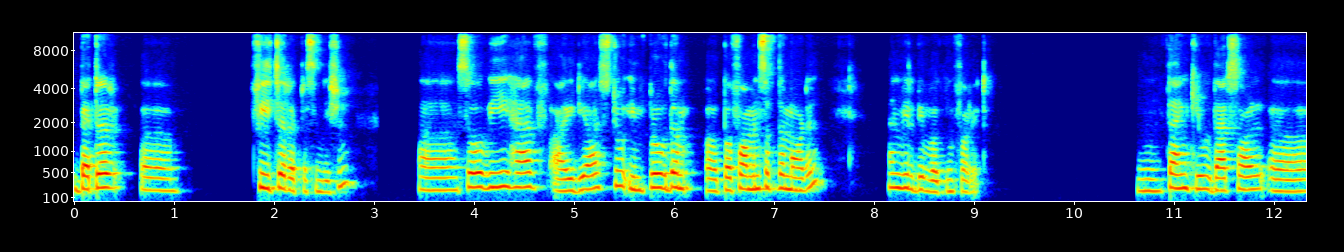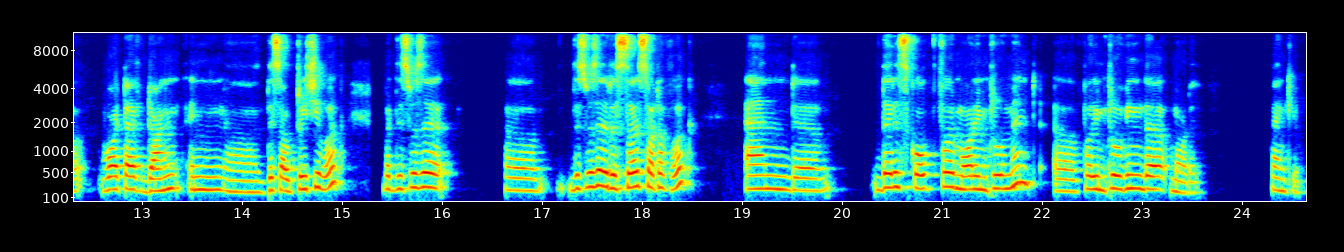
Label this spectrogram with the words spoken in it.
better uh, feature representation. Uh, so we have ideas to improve the uh, performance of the model and we'll be working for it. Mm, thank you. That's all uh, what I've done in uh, this outreach work. But this was a uh, this was a research sort of work, and uh, there is scope for more improvement for improving the model. Thank you.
